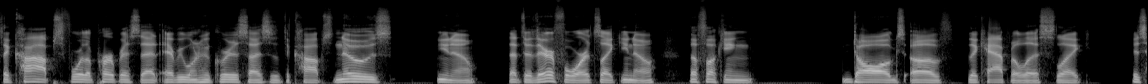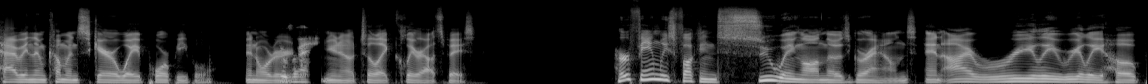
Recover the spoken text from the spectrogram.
the cops for the purpose that everyone who criticizes the cops knows, you know, that they're there for. It's like, you know, the fucking dogs of the capitalists, like, is having them come and scare away poor people in order, Right. you know, to like clear out space her family's fucking suing on those grounds and i really really hope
